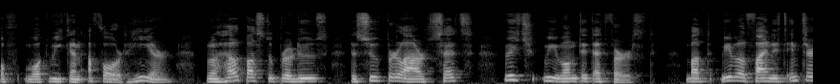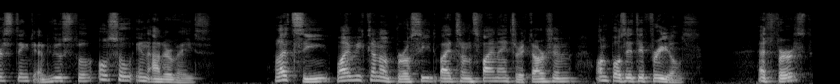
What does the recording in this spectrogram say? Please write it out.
of what we can afford here will help us to produce the super large sets which we wanted at first, but we will find it interesting and useful also in other ways. Let's see why we cannot proceed by transfinite recursion on positive reals. At first,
